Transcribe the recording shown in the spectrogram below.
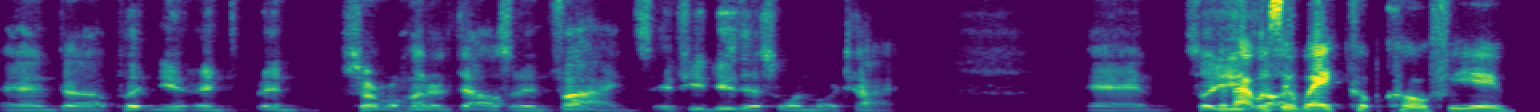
and uh, putting you in, in several hundred thousand in fines if you do this one more time. And so, So you that was a wake up call for you.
